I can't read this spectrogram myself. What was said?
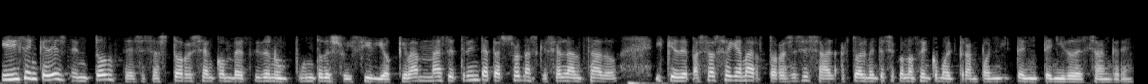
Y dicen que desde entonces esas torres se han convertido en un punto de suicidio, que van más de 30 personas que se han lanzado y que de pasarse a llamar torres de Sesal actualmente se conocen como el trampón teñido de sangre.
